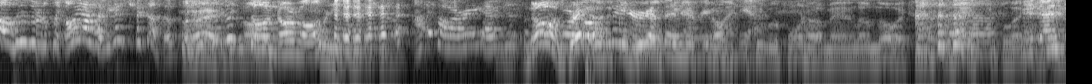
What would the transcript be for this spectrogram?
how these were just like, oh yeah, have you guys checked out this one? Right, This is just so normal. free information out. I'm sorry, I'm just No, it's great. I just think we opener gotta send this, you know, yeah. people to Pornhub, man, and let them know. X Hamster, hey, triple X. You guys XNXX.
